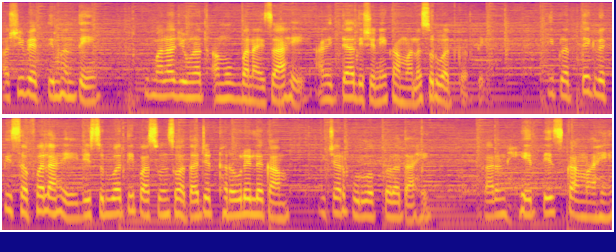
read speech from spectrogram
अशी व्यक्ती म्हणते की मला जीवनात अमुक बनायचं आहे आणि त्या दिशेने कामाला सुरुवात करते. ती प्रत्येक व्यक्ती सफल आहे जी सुरुवातीपासून स्वतःचे ठरवलेलं काम विचारपूर्वक करत आहे. कारण हे तेच काम आहे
